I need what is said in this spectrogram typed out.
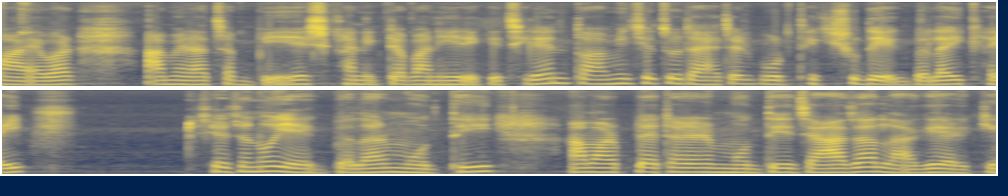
মা এবার আমের আচার বেশ খানিকটা বানিয়ে রেখেছিলেন। তো আমি যেহেতু ডায়েটের পর থেকে শুধু একবেলাই খাই সেজন্য ওই একবেলার মধ্যেই আমার প্ল্যাটারের মধ্যে যা যা লাগে আর কি,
